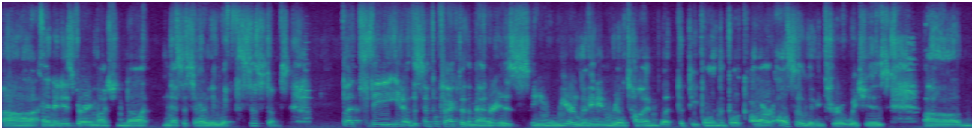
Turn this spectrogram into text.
Uh, and it is very much not necessarily with systems. But the you know the simple fact of the matter is you know, we are living in real time what the people in the book are also living through, which is um,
